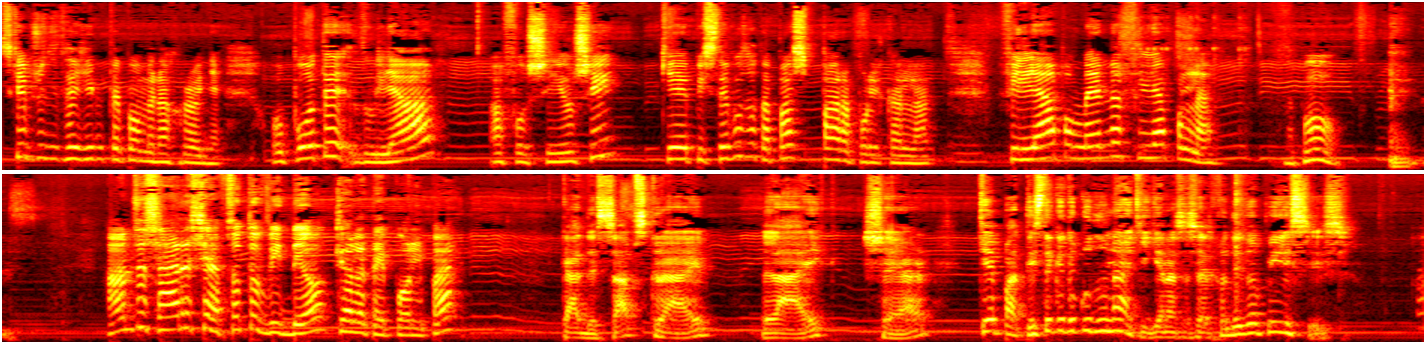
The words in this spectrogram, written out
σκέψου τι θα γίνει τα επόμενα χρόνια. Οπότε δουλειά, αφοσίωση και πιστεύω θα τα πας πάρα πολύ καλά. Φιλιά από μένα, φιλιά πολλά. Να πω. Αν σας άρεσε αυτό το βίντεο και όλα τα υπόλοιπα, κάντε subscribe like, share και πατήστε και το κουδουνάκι για να σας έρχονται ειδοποιήσεις. Α,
